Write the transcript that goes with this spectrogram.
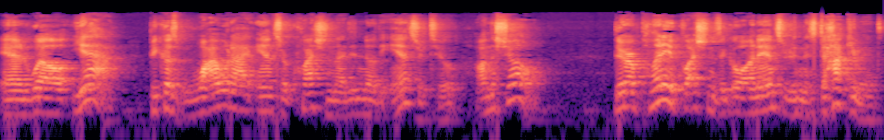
And well, yeah, because why would I answer a question that I didn't know the answer to on the show? There are plenty of questions that go unanswered in this document.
